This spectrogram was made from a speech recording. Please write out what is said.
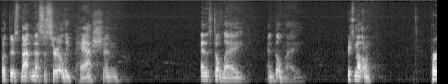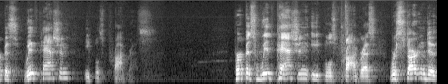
but there's not necessarily passion and it's delay and delay. Here's another one purpose with passion equals progress. Purpose with passion equals progress. We're starting to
